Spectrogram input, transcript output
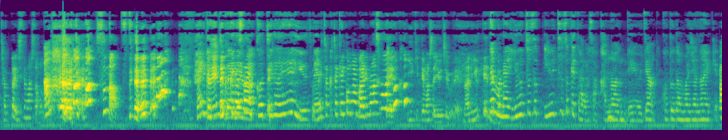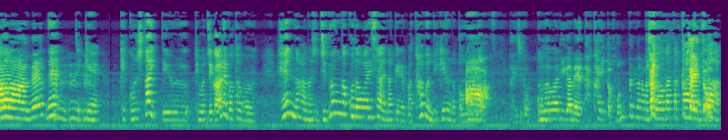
ちゃっかりしてましたもんね。すなっつって誰か連絡くださいこちらへ言うて。めちゃくちゃ結婚願望ありますって言い切ってました YouTube で。何言ってんの？でもね言い続言い続けたらさ叶うっていうじゃん言霊じゃないけど。ああね。ねうんうんうん結婚したいっていう気持ちがあれば多分変な話自分がこだわりさえなければ多分できるんだと思うのああ大事か。こだわりがね、高いと本当になかなか理想が高いとさ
